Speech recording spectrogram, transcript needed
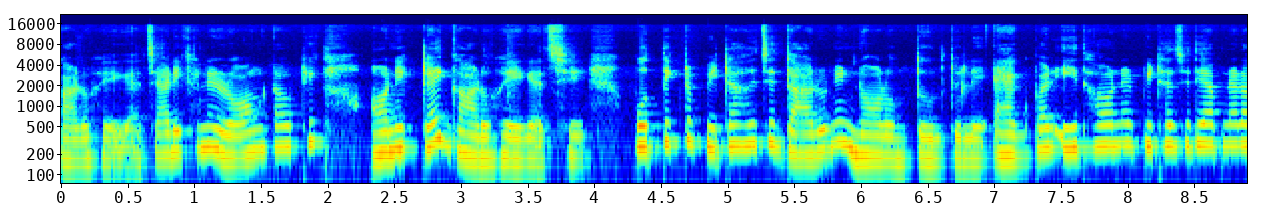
গাঢ় হয়ে গেছে। আর এখানে রঙটাও ঠিক অনেকটাই গাঢ় হয়ে গেছে। প্রত্যেকটা পিঠা হয়েছে দারুণই নরম তুলতুলে। একবার এই ধরনের পিঠা যদি আপনারা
